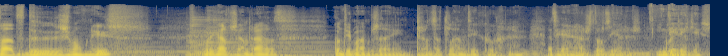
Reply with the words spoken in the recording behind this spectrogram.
Saudade de João Muniz. Obrigado, José Andrade. Continuamos em Transatlântico até às 12 horas. Interilhas.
